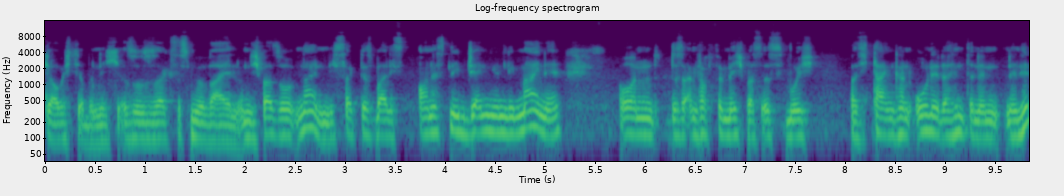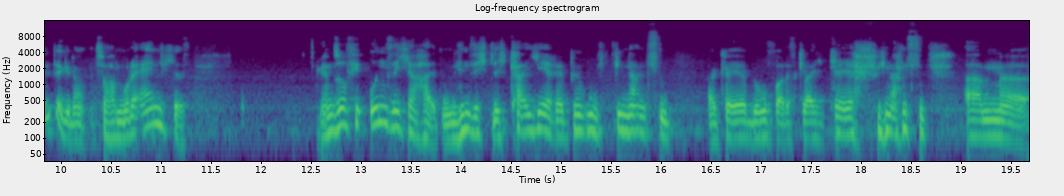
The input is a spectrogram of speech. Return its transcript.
glaube ich dir aber nicht. Also du sagst es nur weil. Und ich war so, nein, ich sage das, weil ich es honestly, genuinely meine. Und das einfach für mich was ist, wo ich was ich teilen kann, ohne dahinter einen, einen Hintergedanken zu haben oder ähnliches. Wir haben so viel Unsicherheiten hinsichtlich Karriere, Beruf, Finanzen. Karriere, Beruf war das gleiche. Karriere, Finanzen, ähm, äh,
